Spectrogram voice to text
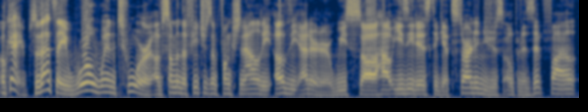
OK, so that's a whirlwind tour of some of the features and functionality of the editor. We saw how easy it is to get started. You just open a zip file.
